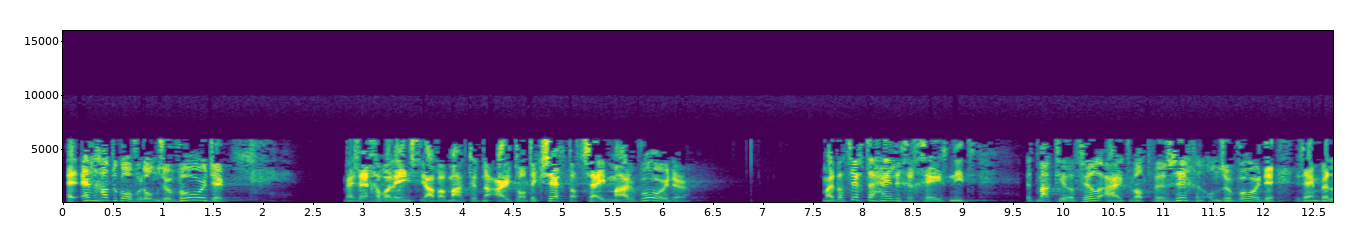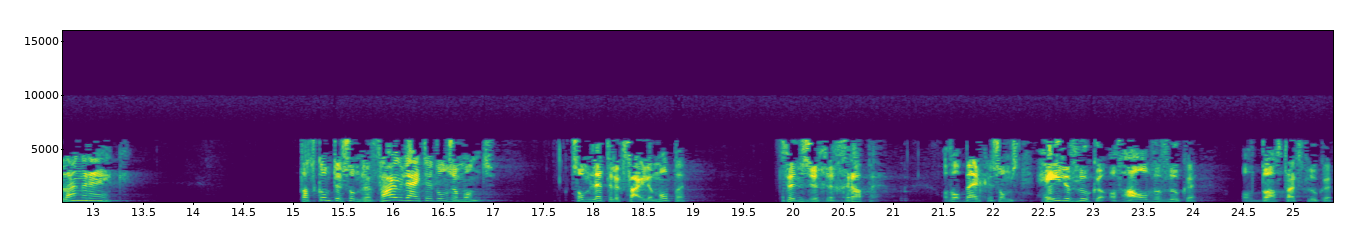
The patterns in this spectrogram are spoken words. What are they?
En, en het gaat ook over onze woorden. Wij zeggen wel eens, ja wat maakt het nou uit wat ik zeg, dat zijn maar woorden. Maar dat zegt de Heilige Geest niet. Het maakt heel veel uit wat we zeggen. Onze woorden zijn belangrijk. Wat komt er soms een vuilheid uit onze mond? Soms letterlijk vuile moppen. Vunzige grappen. Of opmerken, soms hele vloeken of halve vloeken. Of bastaardvloeken,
